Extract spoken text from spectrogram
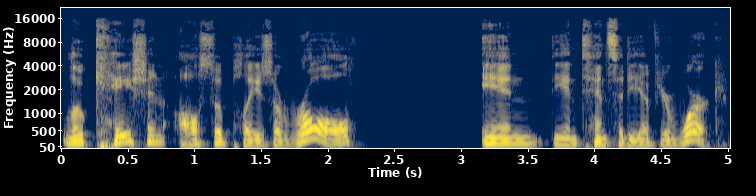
Location also plays a role in the intensity of your work.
